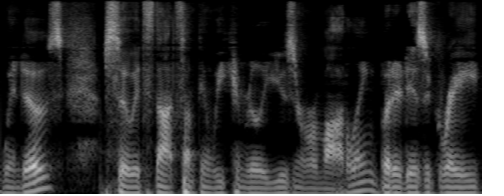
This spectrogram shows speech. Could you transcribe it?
windows, so it's not something we can really use in remodeling. But it is a great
